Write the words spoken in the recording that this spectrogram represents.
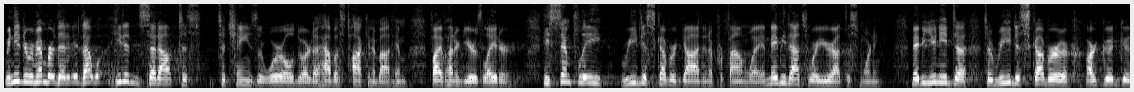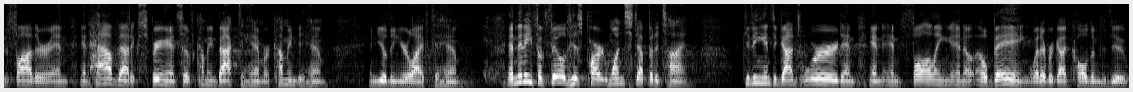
We need to remember that, that he didn't set out to, to change the world or to have us talking about him 500 years later. He simply rediscovered God in a profound way. And maybe that's where you're at this morning. Maybe you need to, to rediscover our good, good Father and, and have that experience of coming back to Him or coming to Him and yielding your life to Him. And then He fulfilled His part one step at a time getting into God's word and, and, and falling and obeying whatever God called him to do.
